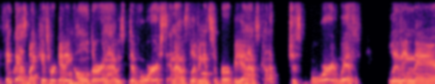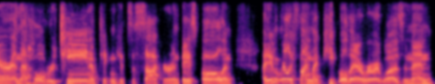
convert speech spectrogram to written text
I think as my kids were getting older and I was divorced and I was living in suburbia and I was kind of just bored with living there and that whole routine of taking kids to soccer and baseball. And I didn't really find my people there where I was. And then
